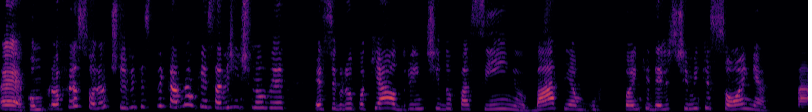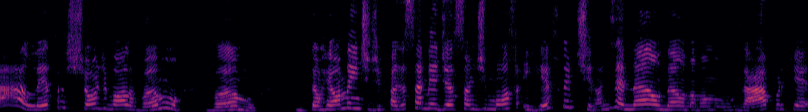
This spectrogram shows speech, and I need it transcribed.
é, como professora, eu tive que explicar, não, quem sabe a gente não vê esse grupo aqui, ah, o Dream Team do Passinho, batem o funk deles, time que sonha. Ah, letra show de bola, vamos vamos. Então, realmente, de fazer essa mediação de mostrar e refletir, não dizer não, não, não vamos usar, porque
